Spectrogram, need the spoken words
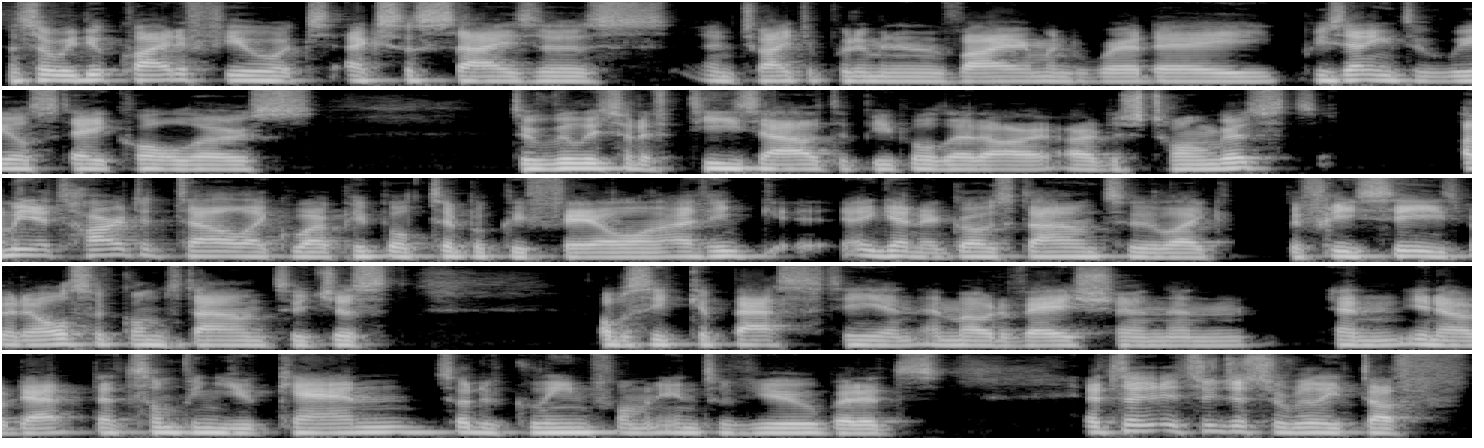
And so we do quite a few ex- exercises and try to put them in an environment where they presenting to real stakeholders to really sort of tease out the people that are, are the strongest I mean, it's hard to tell like where people typically fail. And I think again, it goes down to like the three C's, but it also comes down to just obviously capacity and, and motivation. And and you know that that's something you can sort of glean from an interview, but it's it's a, it's a, just a really tough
